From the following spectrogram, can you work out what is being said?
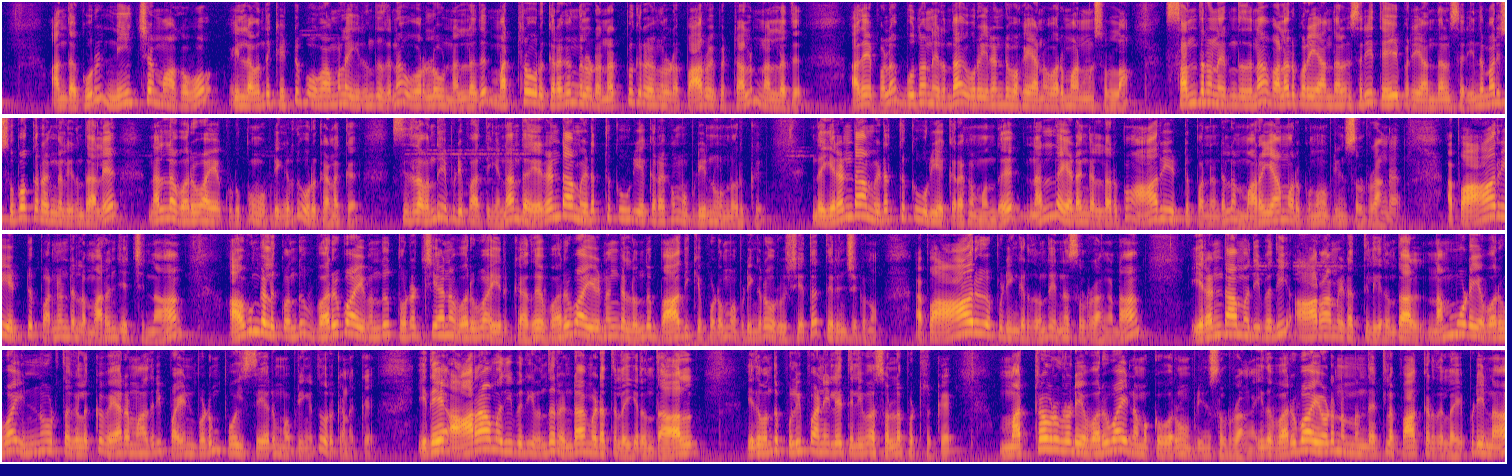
அந்த குரு நீச்சமாகவோ இல்லை வந்து கெட்டு போகாமலோ இருந்ததுன்னா ஓரளவு நல்லது. மற்ற ஒரு கிரகங்களோட நட்பு கிரகங்களோட பார்வை பெற்றாலும் நல்லது. அதே போல் புதன் இருந்தால் ஒரு இரண்டு வகையான வருமானம்னு சொல்லலாம். சந்திரன் இருந்ததுன்னா வளர்ப்பறையாக இருந்தாலும் சரி தேய்ப்பறையாக இருந்தாலும் சரி இந்த மாதிரி சுபக்கிரகங்கள் இருந்தாலே நல்ல வருவாயை கொடுக்கும் அப்படிங்கிறது ஒரு கணக்கு. இதில் வந்து இப்படி பார்த்தீங்கன்னா இந்த இரண்டாம் இடத்துக்கு உரிய கிரகம் அப்படின்னு ஒன்று இருக்குது இந்த இரண்டாம் இடத்துக்கு உரிய கிரகம் வந்து நல்ல இடங்கள்ல இருக்கும். ஆறு எட்டு பன்னெண்டில் மறையாமல் இருக்கணும் அப்படின்னு சொல்கிறாங்க அப்போ ஆறு எட்டு பன்னெண்டில் மறைஞ்சிச்சுன்னா அவங்களுக்கு வந்து வருவாய் வந்து தொடர்ச்சியான வருவாய் இருக்காது. வருவாய் இனங்கள் வந்து பாதிக்கப்படும் அப்படிங்கிற ஒரு விஷயத்தை தெரிஞ்சுக்கணும். அப்போ ஆறு அப்படிங்கிறது வந்து என்ன சொல்கிறாங்கன்னா இரண்டாம் அதிபதி ஆறாம் இடத்தில் இருந்தால் நம்முடைய வருவாய் இன்னொருத்தர்களுக்கு வேறு மாதிரி பயன்படும் போய் சேரும் அப்படிங்கிறது ஒரு கணக்கு. இதே ஆறாம் அதிபதி வந்து ரெண்டாம் இடத்துல இருந்தால் இது வந்து புலிப்பானிலே தெளிவாக சொல்லப்பட்டிருக்கு. மற்றவர்களுடைய வருவாய் நமக்கு வரும் அப்படின்னு சொல்கிறாங்க இது வருவாயோடு நம்ம இந்த இடத்துல பார்க்குறதில்ல எப்படின்னா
